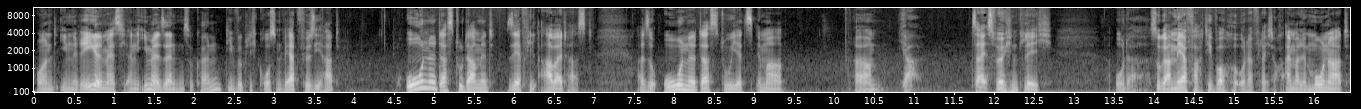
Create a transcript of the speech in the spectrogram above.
und ihnen regelmäßig eine E-Mail senden zu können, die wirklich großen Wert für sie hat, ohne dass du damit sehr viel Arbeit hast. Also ohne dass du jetzt immer, ähm, ja, sei es wöchentlich oder sogar mehrfach die Woche oder vielleicht auch einmal im Monat,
